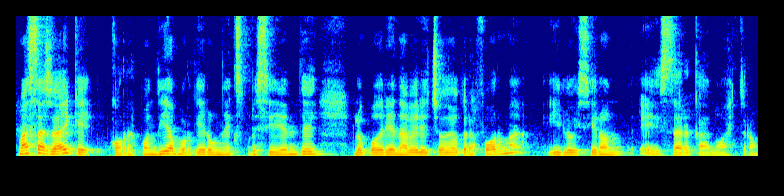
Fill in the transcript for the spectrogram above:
más allá de que correspondía porque era un expresidente, lo podrían haber hecho de otra forma y lo hicieron eh, cerca nuestro.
